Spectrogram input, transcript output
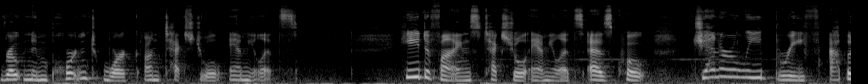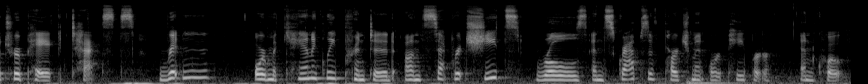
wrote an important work on textual amulets. He defines textual amulets as, quote, generally brief apotropaic texts written or mechanically printed on separate sheets, rolls, and scraps of parchment or paper, end quote.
